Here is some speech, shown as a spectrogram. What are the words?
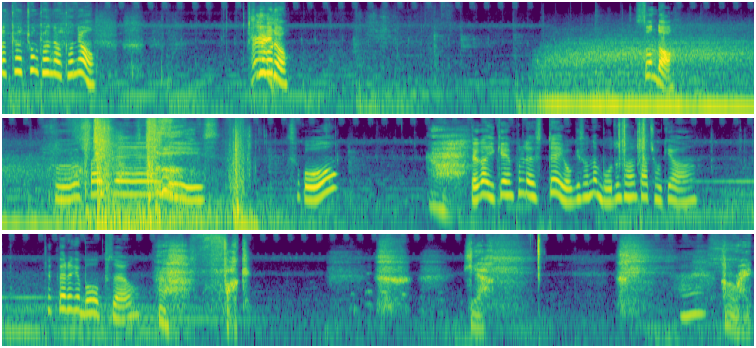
총 겨눠 켜, 총 겨눠 겨눠. 죽여버려. 쏜다. 그 빨리 수고. 내가 이 게임 플레이했을 때 여기서는 모든 사람 다 적이야. 특별하게 뭐 없어요. Fuck. Yeah. All right.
